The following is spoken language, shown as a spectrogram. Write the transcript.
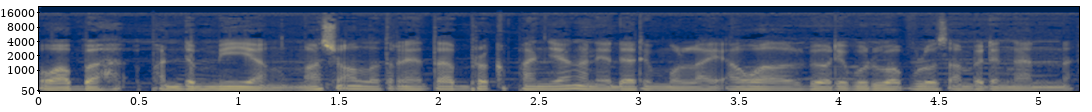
wabah pandemi yang masya Allah ternyata berkepanjangan ya dari mulai awal 2020 sampai dengan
